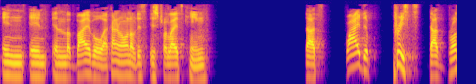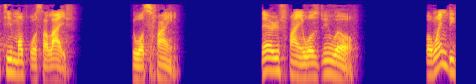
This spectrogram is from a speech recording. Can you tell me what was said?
in, in, in the Bible, I can't remember one of these Israelite king, that why the priest that brought him up was alive, he was fine. Very fine, he was doing well. But when the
